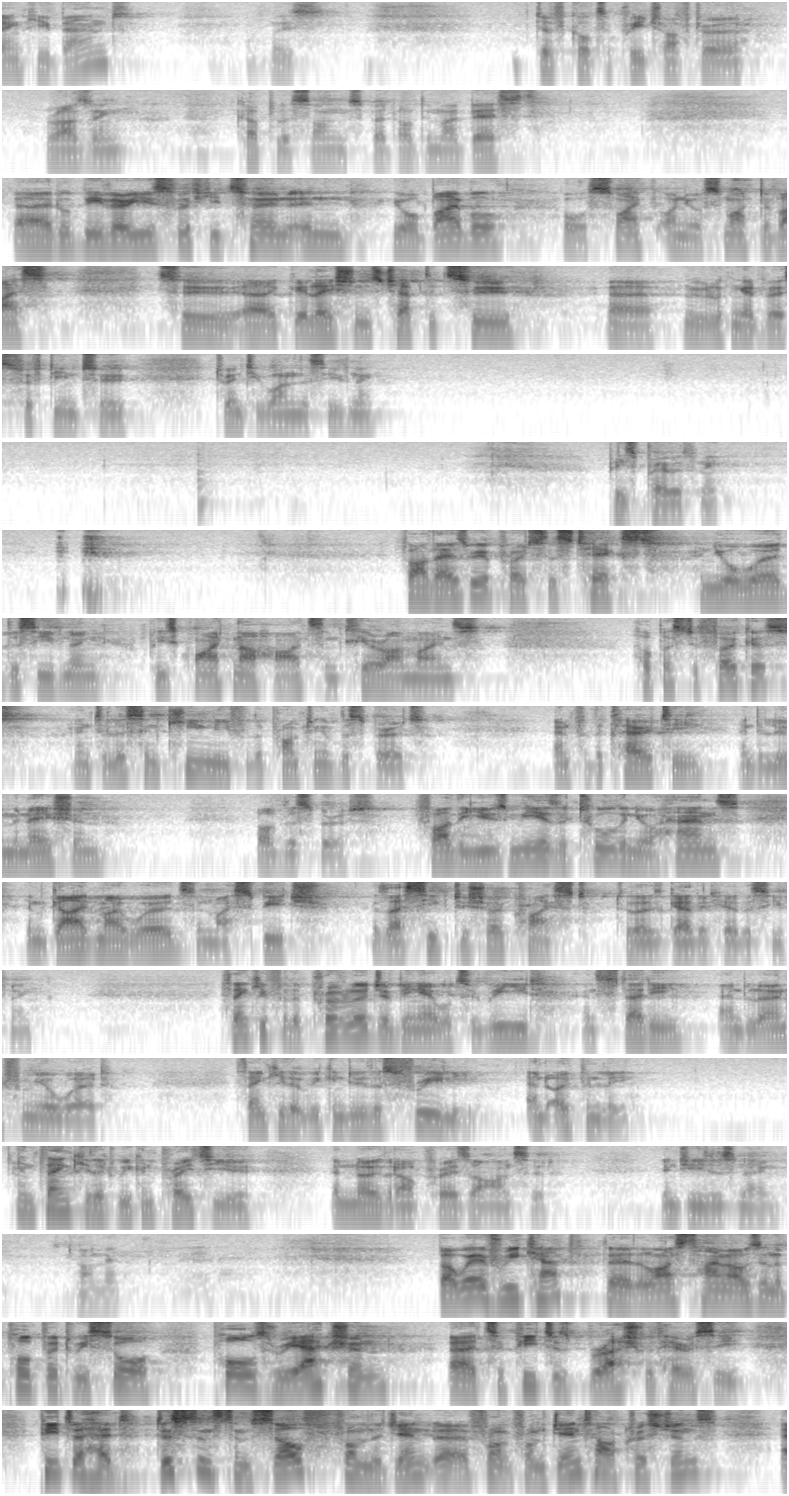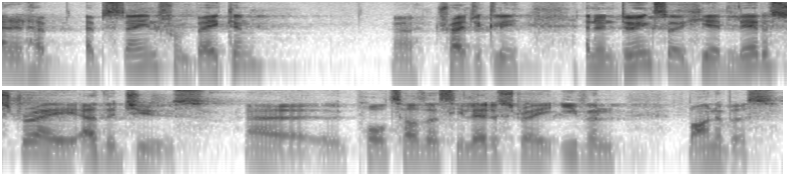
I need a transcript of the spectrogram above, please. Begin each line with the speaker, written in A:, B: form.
A: Thank you, band. It was difficult to preach after a rousing couple of songs, but I'll do my best. Uh, it'll be very useful if you turn in your Bible or swipe on your smart device to uh, Galatians chapter 2. Uh, we were looking at verse 15 to 21 this evening. Please pray with me. Father, as we approach this text and your word this evening, please quieten our hearts and clear our minds. Help us to focus and to listen keenly for the prompting of the Spirit and for the clarity and illumination of the Spirit. Father, use me as a tool in your hands and guide my words and my speech as I seek to show Christ to those gathered here this evening. Thank you for the privilege of being able to read and study and learn from your word. Thank you that we can do this freely and openly. And thank you that we can pray to you and know that our prayers are answered. In Jesus' name, amen. By way of recap, the, the last time I was in the pulpit, we saw Paul's reaction uh, to Peter's brush with heresy. Peter had distanced himself from, the gen, uh, from, from Gentile Christians and had abstained from bacon, uh, tragically, and in doing so, he had led astray other Jews. Uh, Paul tells us he led astray even Barnabas.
